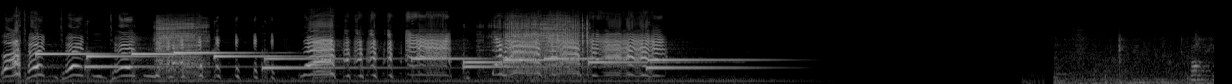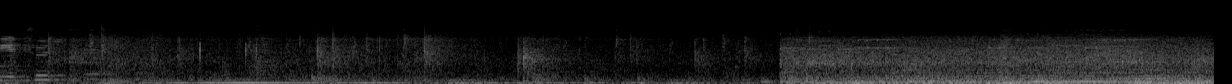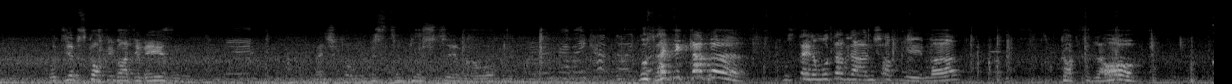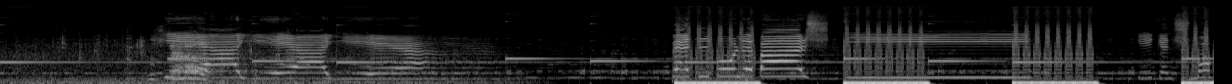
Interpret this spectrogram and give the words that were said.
oh, turn, turn, turn. Okay, tschüss. Und Lipskopf, wie war gewesen? Mensch, du bist du nicht zu gebrauchen. Aber ich hab doch... Muss halt die Klappe! Muss deine Mutter wieder anschaffen gehen, wa? Kotzen lauf! Muss schneller! Yeah, yeah, yeah. Battlebowle Basti. Gegen Schmuck.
